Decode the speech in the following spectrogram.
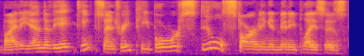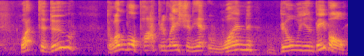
By the end of the 18th century, people were still starving in many places. What to do? Global population hit 1 billion people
